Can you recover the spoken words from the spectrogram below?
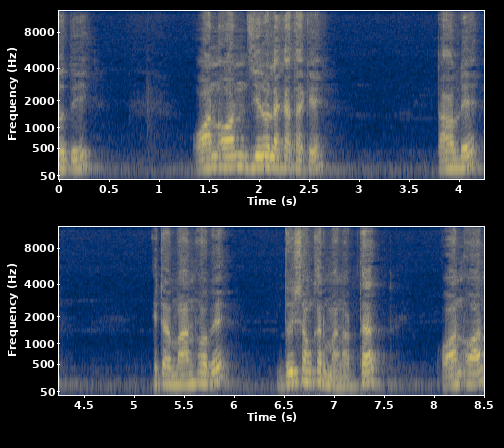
যদি ওয়ান ওয়ান জিরো লেখা থাকে, তাহলে এটার মান হবে দুই সংখ্যার মান, অর্থাৎ ওয়ান ওয়ান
